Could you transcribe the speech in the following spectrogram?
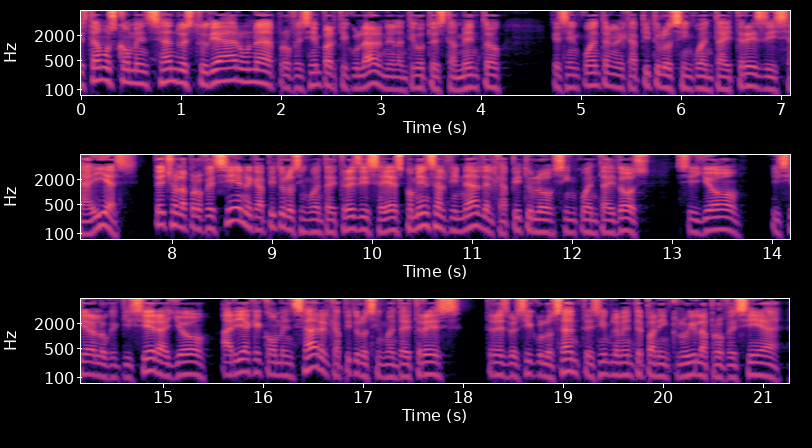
Estamos comenzando a estudiar una profecía en particular en el Antiguo Testamento que se encuentra en el capítulo 53 de Isaías. De hecho, la profecía en el capítulo 53 de Isaías comienza al final del capítulo 52. Si yo hiciera lo que quisiera, yo haría que comenzara el capítulo 53 tres versículos antes, simplemente para incluir la profecía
